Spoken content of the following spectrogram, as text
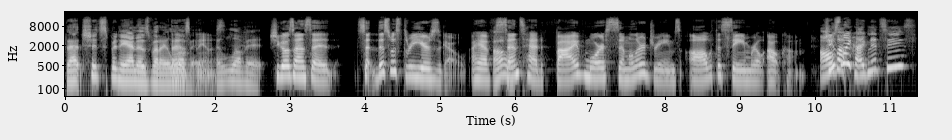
That shit's bananas, but I That love it. bananas. I love it. She goes on and said, "S- This was three years ago. I have Oh. since had five more similar dreams, all with the same real outcome. All she's about like, pregnancies?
